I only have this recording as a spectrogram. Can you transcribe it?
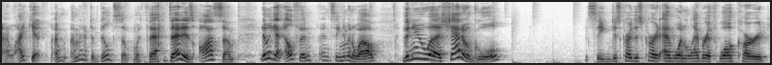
I like it. I'm, I'm gonna have to build something with that. That is awesome. Then we got Elfin. I haven't seen him in a while. The new uh, Shadow Ghoul. Let's see, discard this card, add one Labyrinth Wall card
